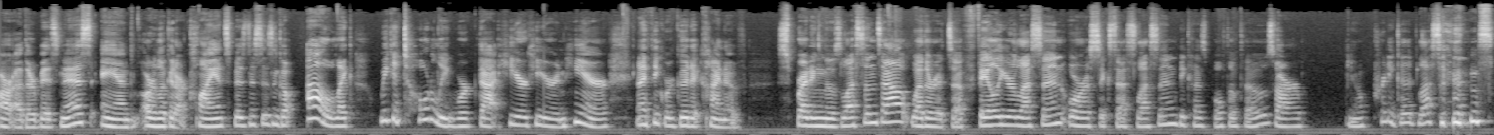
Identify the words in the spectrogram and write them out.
our other business and or look at our clients' businesses and go, oh, like we could totally work that here, here, and here. And I think we're good at kind of spreading those lessons out, whether it's a failure lesson or a success lesson, because both of those are, you know, pretty good lessons.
